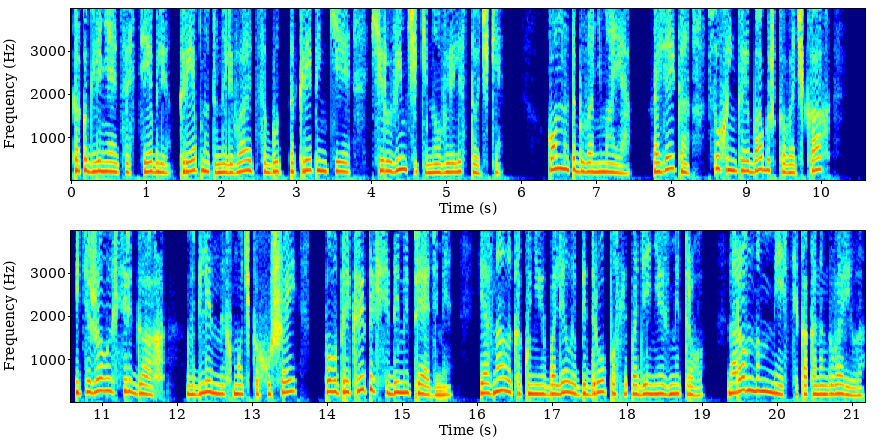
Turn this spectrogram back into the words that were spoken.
Как удлиняются стебли, крепнут и наливаются, будто крепенькие херувимчики новые листочки. Комната была не моя. Хозяйка — сухонькая бабушка в очках и тяжелых серьгах, в длинных мочках ушей, полуприкрытых седыми прядями. Я знала, как у нее болело бедро после падения в метро. На ровном месте, как она говорила.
